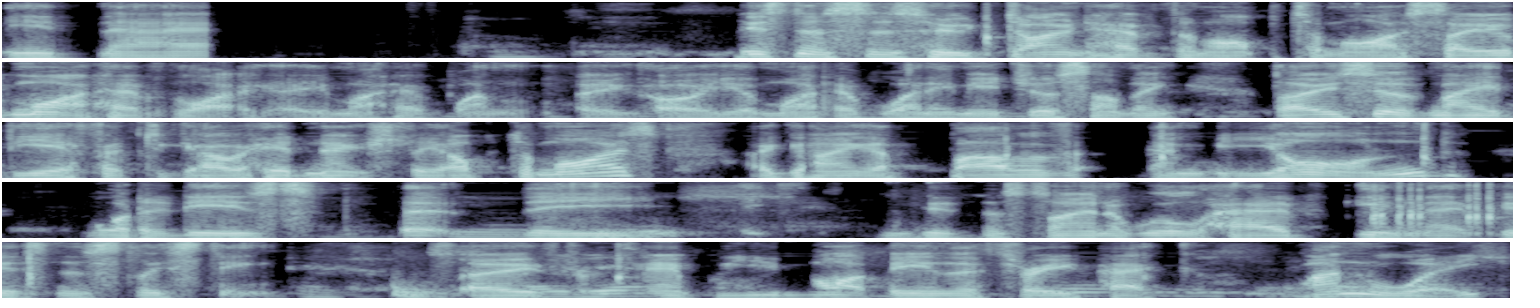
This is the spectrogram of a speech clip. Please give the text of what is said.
in that businesses who don't have them optimized, so you might have like, you might have one logo, you might have one image or something, those who have made the effort to go ahead and actually optimize are going above and beyond what it is that the business owner will have in that business listing. So for example, you might be in the three pack one week,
